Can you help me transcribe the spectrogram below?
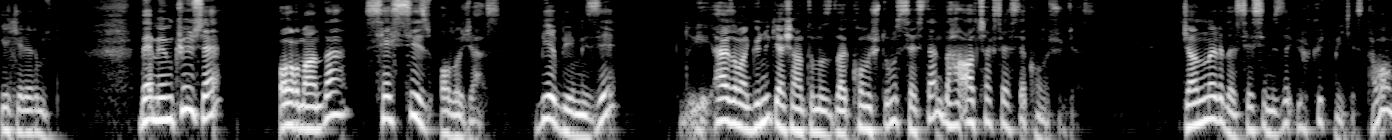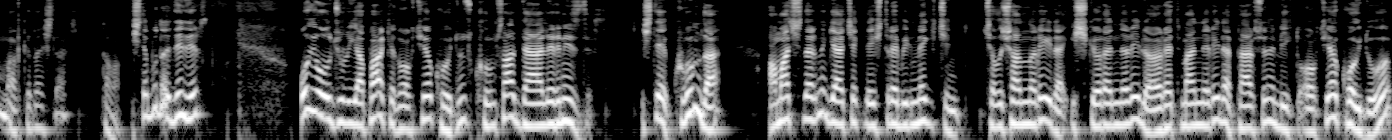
İlkelerimiz bu. Ve mümkünse ormanda sessiz olacağız. Birbirimizi her zaman günlük yaşantımızda konuştuğumuz sesten daha alçak sesle konuşacağız. Canlıları da sesimizle ürkütmeyeceğiz. Tamam mı arkadaşlar? Tamam. İşte bu da nedir? O yolculuğu yaparken ortaya koyduğunuz kurumsal değerlerinizdir. İşte kurum da amaçlarını gerçekleştirebilmek için çalışanlarıyla, iş görenleriyle, öğretmenleriyle, personel birlikte ortaya koyduğu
